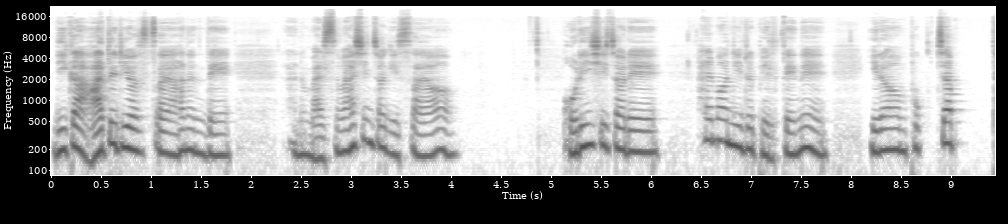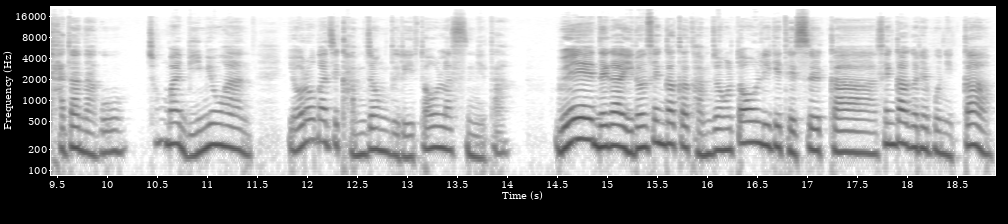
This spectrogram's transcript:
네가 아들이었어야 하는데 라는 말씀을 하신 적이 있어요. 어린 시절에 할머니를 뵐 때는 이런 복잡 다단하고 정말 미묘한 여러 가지 감정들이 떠올랐습니다. 왜 내가 이런 생각과 감정을 떠올리게 됐을까 생각을 해보니까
